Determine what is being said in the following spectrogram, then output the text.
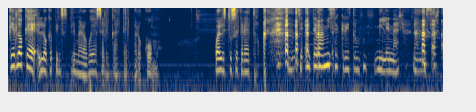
¿Qué es lo que, lo que piensas primero? Voy a hacer el cartel, pero ¿cómo? ¿Cuál es tu secreto? ahí te va mi secreto milenario. No, no es cierto.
